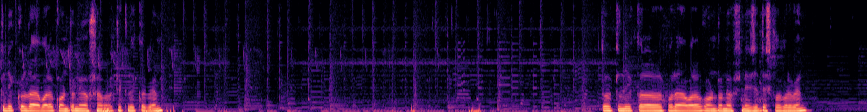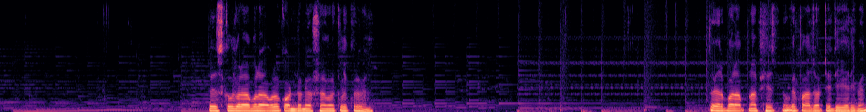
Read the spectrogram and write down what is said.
ক্লিক করলে আবারও কন্টিনিউ অপশন আবার একটা ক্লিক করবেন। তো ক্লিক করার পরে আবারও কন্টিনিউ অপশন নিচে স্ক্রল করবেন। তো স্ক্রল করার পরে আবারও কন্টিনিউ অপশন আবার ক্লিক করবেন। তো এরপর আপনার ফেসবুকের পাসওয়ার্ডটি দিয়ে দিবেন।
